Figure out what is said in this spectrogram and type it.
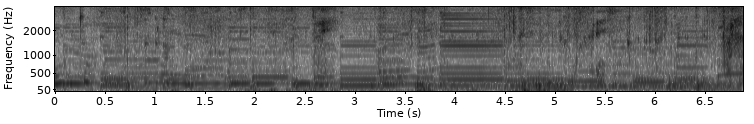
Ito. Ay. Ay. Ah.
